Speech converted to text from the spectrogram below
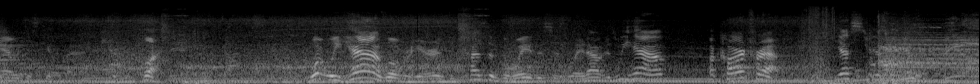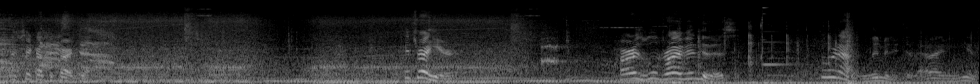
Yeah, we can steal that. But what we have over here is because of the way this is laid out, is we have a car trap. Yes, yes we do. Let's check out the car trap. It's right here cars will drive into this. But we're not limited to that. I mean, you know.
